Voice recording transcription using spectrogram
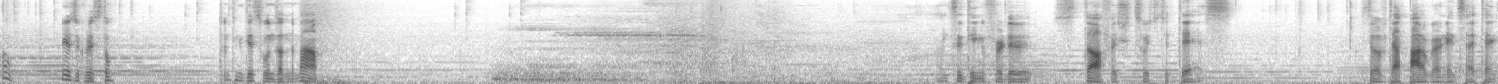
Oh, here's a crystal. Don't think this one's on the map. Honestly, thinking for the stuff, I should switch to this. Still have that battleground inside thing.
